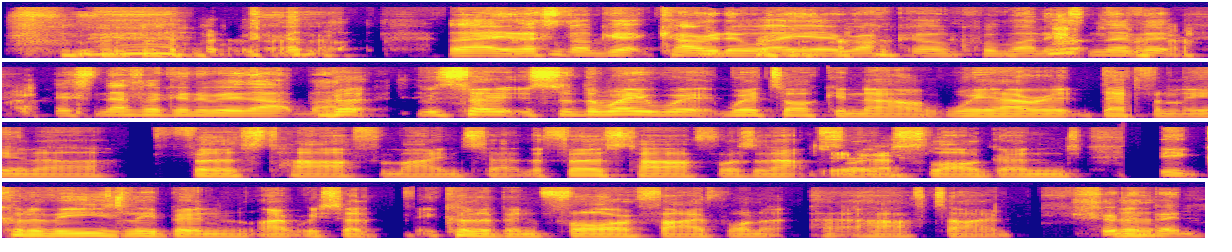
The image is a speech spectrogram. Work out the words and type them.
hey, let's not get carried away here, Rocco. Come on, it's never, it's never going to be that bad. But so, so the way we're we're talking now, we are definitely in our first half mindset. The first half was an absolute yeah. slog, and it could have easily been, like we said, it could have been four or five one at, at half time. Should have been.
